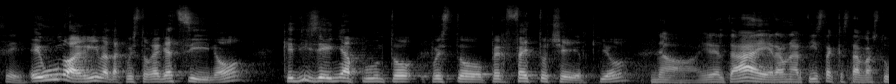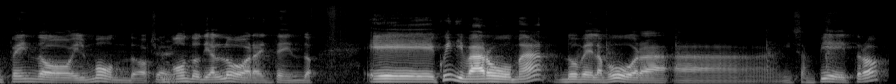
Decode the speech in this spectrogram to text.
Sì. E uno arriva da questo ragazzino che disegna appunto questo perfetto cerchio. No, in realtà era un artista che stava stupendo il mondo, Certo. il mondo di allora intendo. E quindi va a Roma dove lavora a- in San Pietro,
